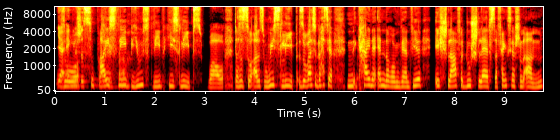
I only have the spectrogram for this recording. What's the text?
ja, so, Englisch ist super. I einfach. sleep, you sleep, he sleeps. Wow, das ist so alles, we sleep. So, weißt du, du hast ja keine Änderung, während wir, ich schlafe, du schläfst, da fängst ja schon an.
